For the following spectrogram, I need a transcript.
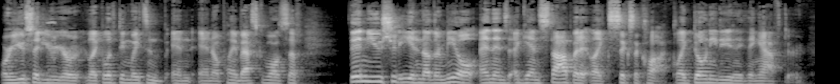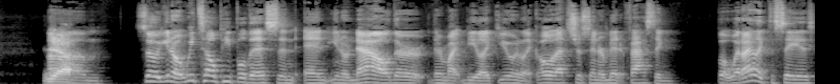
or you said you're, you're like lifting weights and, and, and playing basketball and stuff, then you should eat another meal and then again stop it at like six o'clock. Like don't eat anything after. Yeah. Um, so you know we tell people this and and you know now there there might be like you and like oh that's just intermittent fasting. But what I like to say is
